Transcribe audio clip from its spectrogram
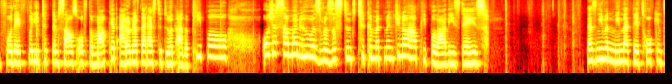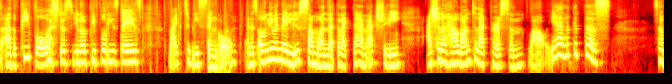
before they fully took themselves off the market. I don't know if that has to do with other people or just someone who was resistant to commitment. You know how people are these days. Doesn't even mean that they're talking to other people. It's just, you know, people these days like to be single. And it's only when they lose someone that they're like, damn, actually, I should have held on to that person. Wow. Yeah, look at this So,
